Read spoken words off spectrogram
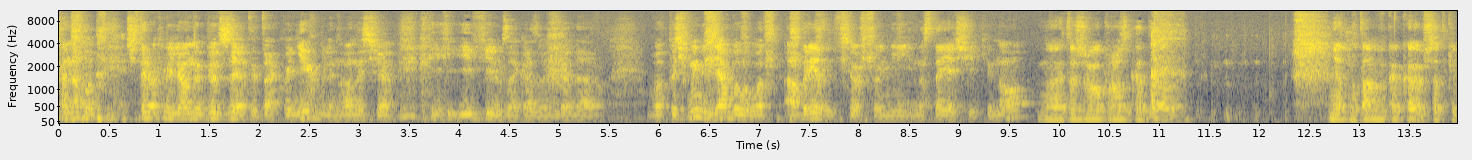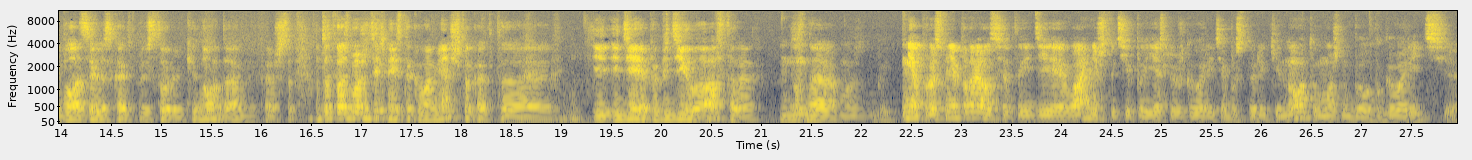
Канал 4 миллионный бюджет, и так у них, блин, он еще и, и фильм заказывает Гадару. Вот почему нельзя было вот обрезать все, что не настоящее кино? Ну, это же вопрос Гадара. Нет, ну там какая все-таки была цель искать по историю кино, да, мне кажется. Ну тут, возможно, действительно есть такой момент, что как-то и- идея победила автора. Не Ну знаю. да, может быть. Не, просто мне понравилась эта идея Вани, что типа, если уж говорить об истории кино, то можно было бы говорить э,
